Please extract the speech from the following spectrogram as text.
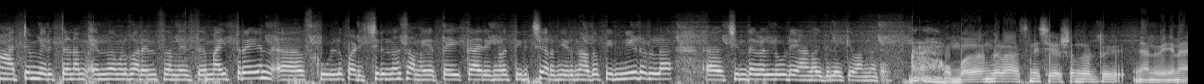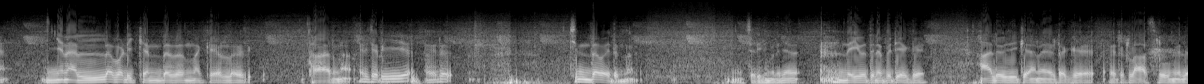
മാറ്റം വരുത്തണം എന്ന് നമ്മൾ പറയുന്ന സമയത്ത് മൈത്രേയൻ സ്കൂളിൽ പഠിച്ചിരുന്ന സമയത്തെ ഈ കാര്യങ്ങൾ തിരിച്ചറിഞ്ഞിരുന്നു. അതോ പിന്നീടുള്ള ചിന്തകളിലൂടെയാണോ ഇതിലേക്ക് വന്നത്? ഒമ്പതാം ക്ലാസ്സിന് ശേഷം തൊട്ട് ഞാനിതിങ്ങനെ ഇങ്ങനെ അല്ല പഠിക്കേണ്ടതെന്നൊക്കെയുള്ള ഒരു ധാരണ ഒരു ചെറിയ ഒരു ചിന്ത വരുന്നുണ്ട് ശരിക്കും പറഞ്ഞാൽ ദൈവത്തിനെ പറ്റിയൊക്കെ ആലോചിക്കാനായിട്ടൊക്കെ ഒരു ക്ലാസ് റൂമിൽ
